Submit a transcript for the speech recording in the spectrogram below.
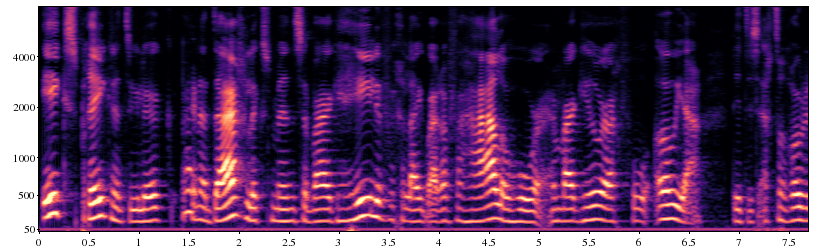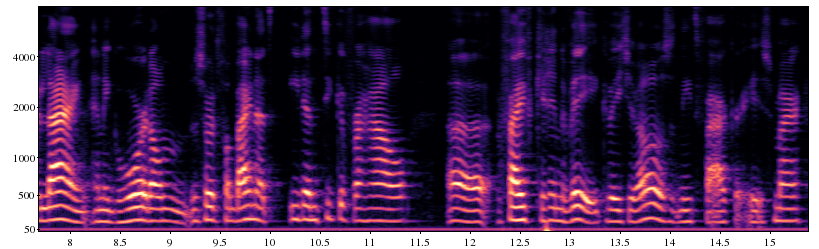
Ik spreek natuurlijk bijna dagelijks mensen waar ik hele vergelijkbare verhalen hoor. En waar ik heel erg voel: oh ja, dit is echt een rode lijn. En ik hoor dan een soort van bijna het identieke verhaal uh, vijf keer in de week. Weet je wel, als het niet vaker is. Maar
